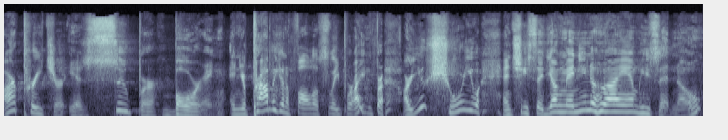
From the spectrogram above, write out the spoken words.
our preacher is super boring, and you're probably going to fall asleep right in front. Are you sure you? And she said, young man, you know who I am? He said, no.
